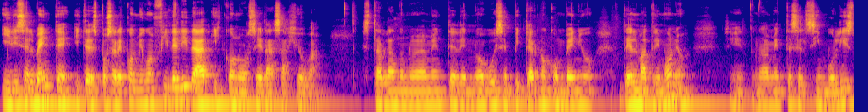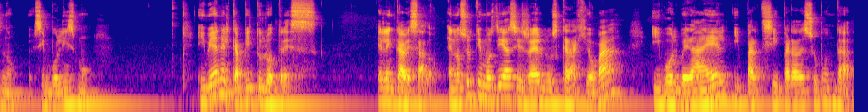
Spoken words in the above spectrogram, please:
Y dice el 20, y te desposaré conmigo en fidelidad y conocerás a Jehová está hablando nuevamente del nuevo y sempiterno convenio del matrimonio. Nuevamente es el simbolismo, simbolismo. Y vean el capítulo 3, el encabezado. En los últimos días Israel buscará a Jehová y volverá a él y participará de su bondad.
